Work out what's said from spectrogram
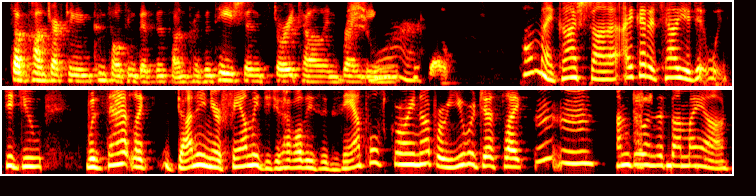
subcontracting and consulting business on presentations, storytelling, writing. Sure. Oh my gosh, Donna, I got to tell you, did, did you was that like done in your family? Did you have all these examples growing up, or you were just like, mm I'm doing this on my own?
